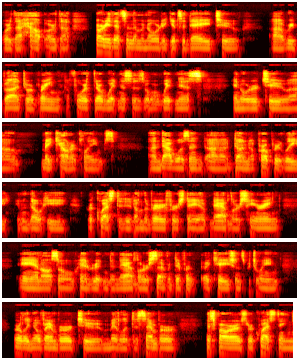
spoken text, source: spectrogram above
or the house or the party that's in the minority gets a day to uh, rebut or bring forth their witnesses or witness in order to uh, make counterclaims. And that wasn't uh, done appropriately, even though he requested it on the very first day of Nadler's hearing and also had written to Nadler seven different occasions between early November to middle of December as far as requesting,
